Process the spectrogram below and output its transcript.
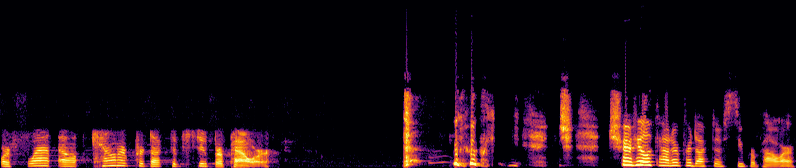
or flat out counterproductive superpower? Trivial counterproductive superpower.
